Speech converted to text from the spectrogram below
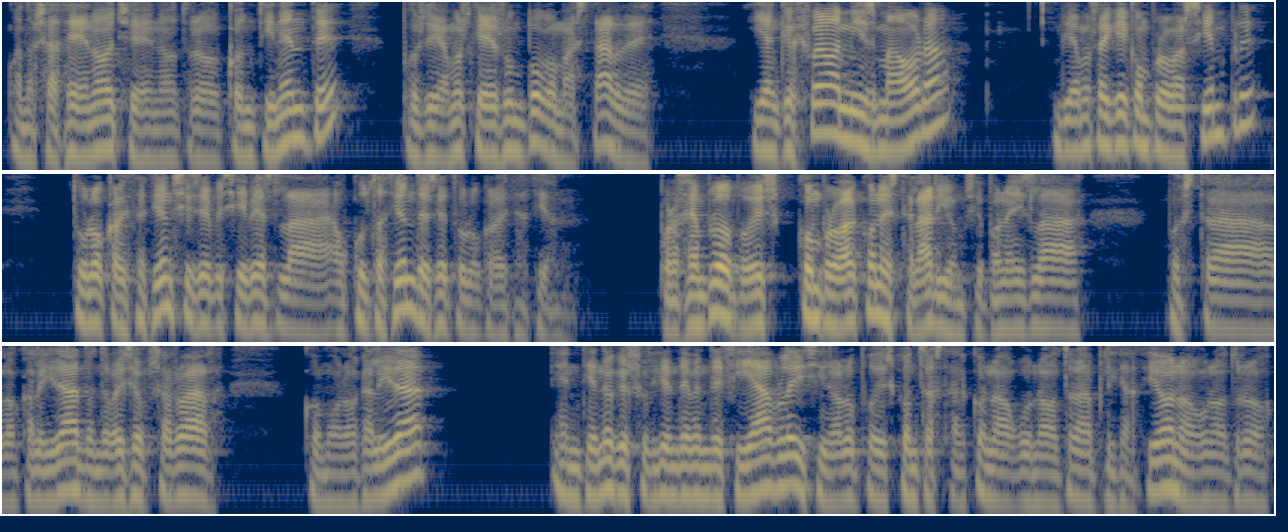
cuando se hace de noche en otro continente, pues digamos que es un poco más tarde. Y aunque fuera la misma hora, digamos hay que comprobar siempre tu localización si, si ves la ocultación desde tu localización. Por ejemplo, lo podéis comprobar con Stellarium. Si ponéis la, vuestra localidad donde vais a observar como localidad, entiendo que es suficientemente fiable y si no lo podéis contrastar con alguna otra aplicación o algún otro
